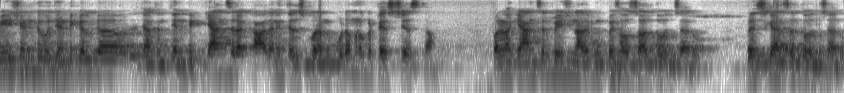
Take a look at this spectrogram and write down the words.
పేషెంట్ జెనటికల్గా అతను జెనటిక్ క్యాన్సరా కాదని తెలుసుకోవడానికి కూడా మనం ఒక టెస్ట్ చేస్తాం. వాళ్ళ క్యాన్సర్ పేషెంట్ నా దగ్గర ముప్పై సంవత్సరాలతో వచ్చారు. బ్రెస్ట్ క్యాన్సర్తో వచ్చారు.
